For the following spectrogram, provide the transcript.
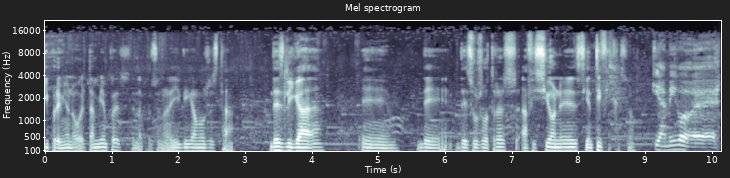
y premio Nobel también, pues la persona ahí, digamos, está desligada eh, de, sus otras aficiones científicas. Y amigo, eh,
